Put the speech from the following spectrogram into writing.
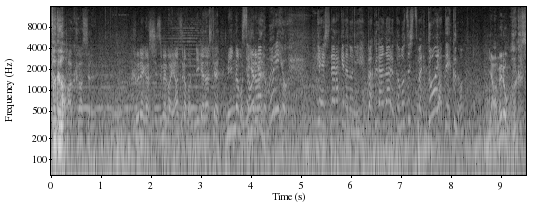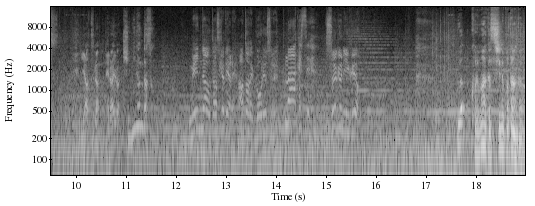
爆破。船が沈めば奴らも逃げ出してみんなも逃そんなげられるの無理よ。兵士だらけなのに爆弾のある貨物室までどうやって行くの？やめろマーカス。奴らの狙いは君なんだぞ。みんなを助けてやれ。後で合流する。マーカス。すぐに行くよ。うわこれマーカス死ぬパターンかな。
